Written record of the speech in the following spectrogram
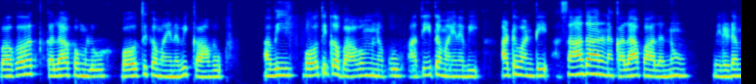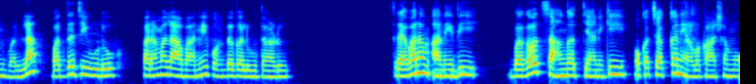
భగవత్ కలాపములు భౌతికమైనవి కావు. అవి భౌతిక భావమునకు అతీతమైనవి. అటువంటి అసాధారణ కలాపాలను వినడం వల్ల బద్ధజీవుడు పరమలాభాన్ని పొందగలుగుతాడు. శ్రవణం అనేది భగవత్ సాంగత్యానికి ఒక చక్కని అవకాశము.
